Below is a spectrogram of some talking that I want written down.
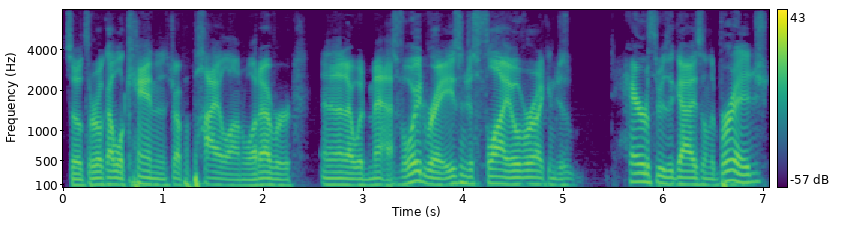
So throw a couple cannons, drop a pylon, whatever, and then I would mass void rays and just fly over. I can just tear through the guys on the bridge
